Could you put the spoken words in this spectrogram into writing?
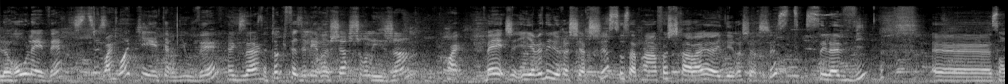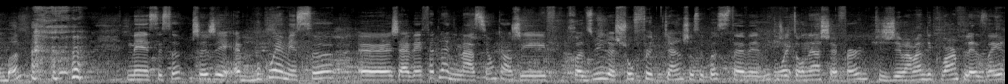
le rôle inverse. tu sais. C'est toi qui interviewais. Exact. C'est toi qui faisais les recherches sur les gens. Ouais. Ben, il y avait des recherchistes. Ça, c'est la première fois que je travaille avec des recherchistes. C'est la vie. Euh, elles sont bonnes. Mais c'est ça. J'ai beaucoup aimé ça. Euh, J'avais fait de l'animation quand j'ai produit le show Feu de camp. Je sais pas si tu avais vu que j'ai tourné à Sheffield. Puis j'ai vraiment découvert un plaisir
